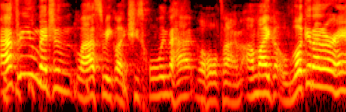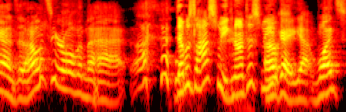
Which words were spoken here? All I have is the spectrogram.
after you mentioned last week, like she's holding the hat the whole time. I'm like looking at her hands, and I don't see her holding the hat. that was last week, not this week. Okay, yeah. Once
